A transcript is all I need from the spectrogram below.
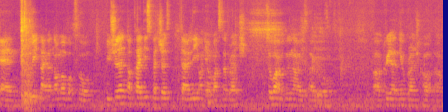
and do it like a normal workflow. You shouldn't apply these patches directly on your master branch. So what I will do now is I will uh, create a new branch called um,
